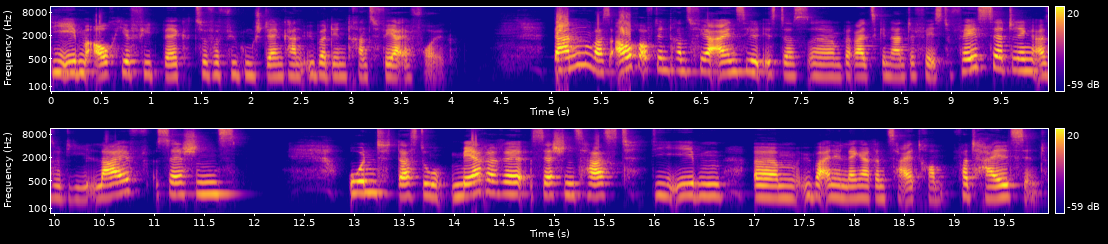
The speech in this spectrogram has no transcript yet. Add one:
die eben auch hier Feedback zur Verfügung stellen kann über den Transfererfolg. Dann, was auch auf den Transfer einzielt, ist das äh, bereits genannte Face-to-Face-Setting, also die Live-Sessions. Und dass du mehrere Sessions hast, die eben ähm, über einen längeren Zeitraum verteilt sind.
